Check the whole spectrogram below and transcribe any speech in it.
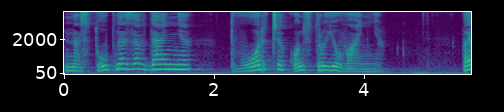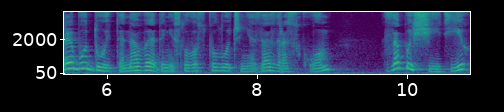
Наступне завдання творче конструювання. Перебудуйте наведені словосполучення за зразком, запишіть їх,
